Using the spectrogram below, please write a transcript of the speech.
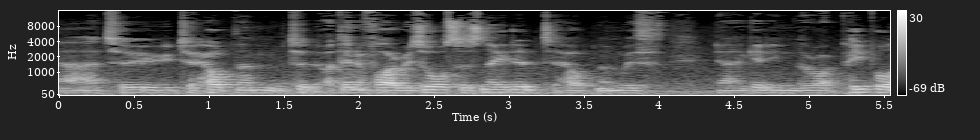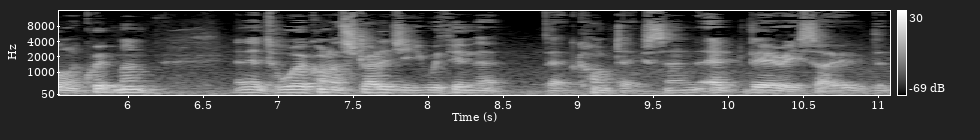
uh, to to help them to identify resources needed to help them with uh, getting the right people and equipment, and then to work on a strategy within that that context. And it varies. So the,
